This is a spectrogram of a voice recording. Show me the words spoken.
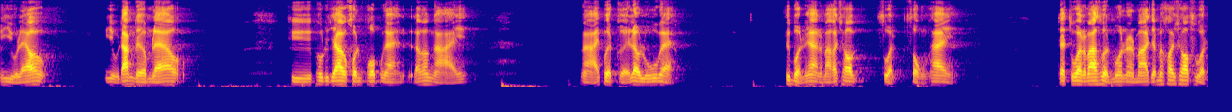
มีอยู่แล้วมีอยู่ดั้งเดิมแล้ว คือพระพุทธเจ้าค้นพบไงแล้วก็หงายหงายเปิดเผยเรารู้ไงซึ่งบทนี้อาตมาก็ชอบสวดส่งให้ แต่ตัวอาตมาสวดมนต์อาตมาจะไม่ค่อยชอบสวด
